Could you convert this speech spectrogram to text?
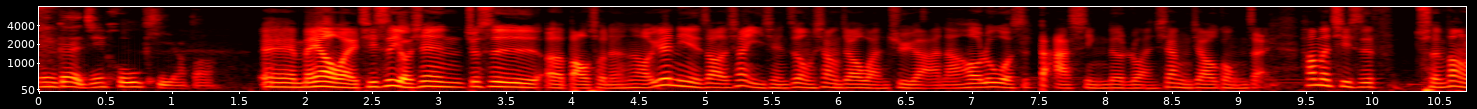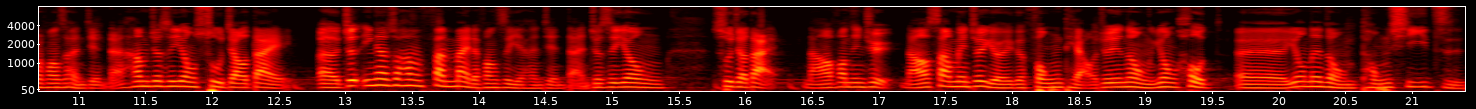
应该已经 hooky 了吧？诶、没有诶、其实有些人就是呃保存的很好，因为你也知道，像以前这种橡胶玩具啊，然后如果是大型的软橡胶公仔，他们其实存放的方式很简单，他们就是用塑胶袋，呃，就应该说他们贩卖的方式也很简单，就是用塑胶袋，然后放进去，然后上面就有一个封条，就是那种用厚呃用那种铜锡纸，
